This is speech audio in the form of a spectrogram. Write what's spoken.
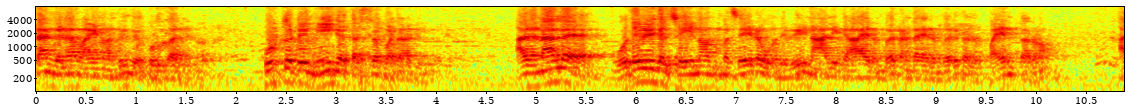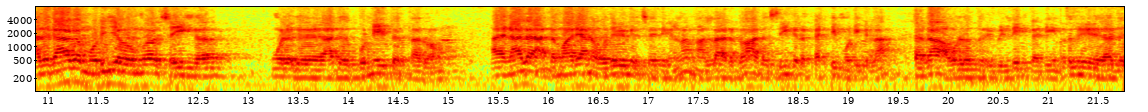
தாங்கன்னா வாங்கிட்டு வந்து இங்க கொடுக்காதீங்க. கொடுத்துட்டு நீங்க கஷ்டப்படாதீங்க. அதனால உதவிகள் செய்யணும். நம்ம செய்யற உதவி நாளைக்கு ஆயிரம் பேர் ரெண்டாயிரம் பேருக்கு அது பயன் தரும். அதுக்காக முடிஞ்சவங்க செய்யுங்க. உங்களுக்கு அது புண்ணியத்தை தரும். அதனால அந்த மாதிரியான உதவிகள் செய்தீங்கன்னா நல்லா இருக்கும் அதை சீக்கிரம் கட்டி முடிக்கலாம். அதான் அவ்வளவு பெரிய பில்டிங் கட்டி அது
